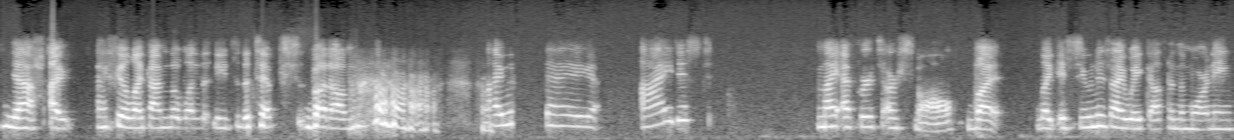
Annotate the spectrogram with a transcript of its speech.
Yeah, I I feel like I'm the one that needs the tips, but um, I would say I just my efforts are small, but like as soon as I wake up in the morning,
